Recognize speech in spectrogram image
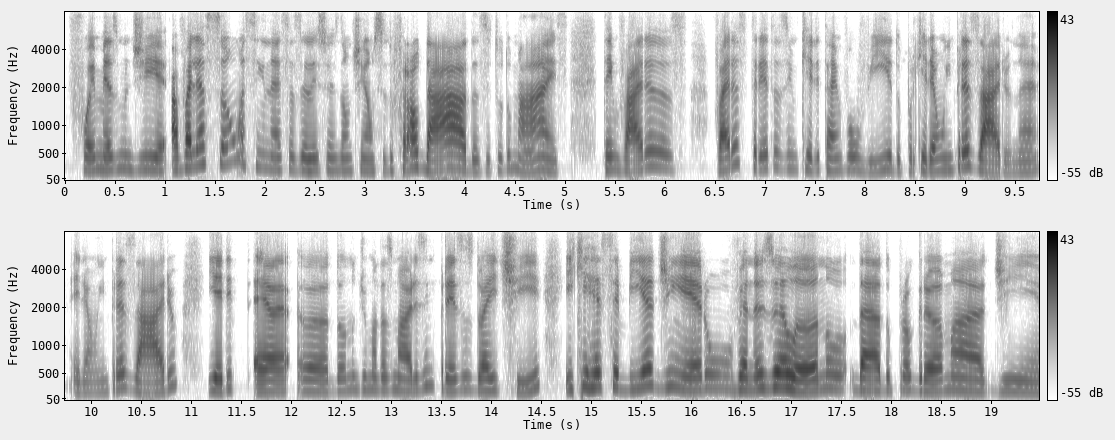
foi mesmo de avaliação assim nessas né, eleições não tinham sido fraudadas e tudo mais. Tem várias várias tretas em que ele está envolvido porque ele é um empresário né? Ele é um empresário e ele é uh, dono de uma das maiores empresas do Haiti e que recebia dinheiro venezuelano da, do programa de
